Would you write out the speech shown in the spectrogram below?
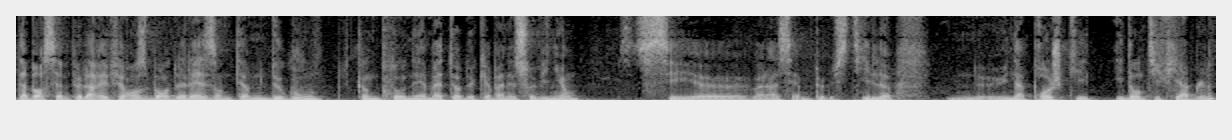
d'abord c'est un peu la référence bordelaise en termes de goût quand on est amateur de Cabernet Sauvignon. C'est euh, voilà, un peu le style, une, approche qui est identifiable.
